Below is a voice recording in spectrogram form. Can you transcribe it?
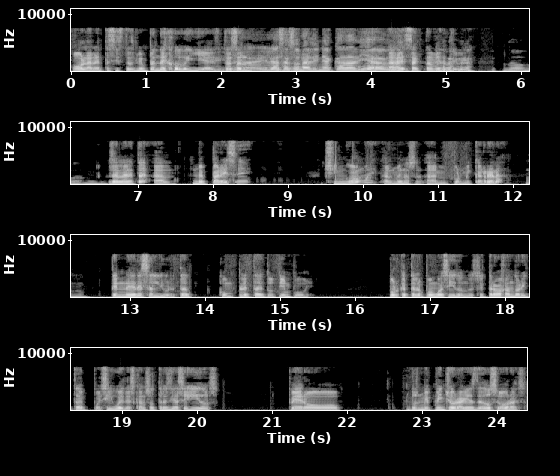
O la neta, si estás bien pendejo, güey, y ya estás y, al... le, y le haces una línea cada día, güey. Ah, exactamente, güey. No mames. O sea, la neta, al- me parece chingón, güey, al menos por mi carrera, tener esa libertad completa de tu tiempo, güey. Porque te lo pongo así, donde estoy trabajando ahorita, pues sí, güey, descanso tres días seguidos, pero pues mi pinche horario es de 12 horas.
